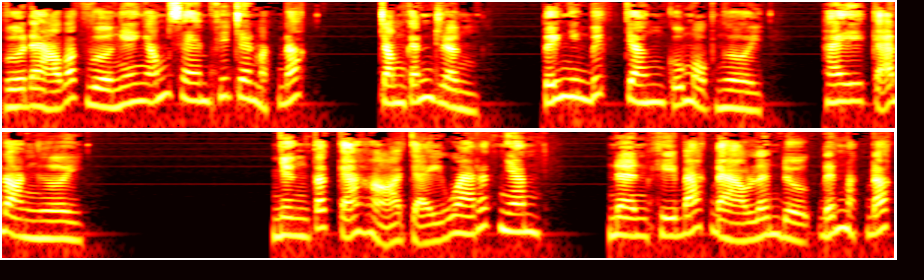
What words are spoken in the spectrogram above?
Vừa đào bác vừa nghe ngóng xem phía trên mặt đất, trong cánh rừng, tiếng những biết chân của một người hay cả đoàn người. Nhưng tất cả họ chạy qua rất nhanh, nên khi bác đào lên được đến mặt đất,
